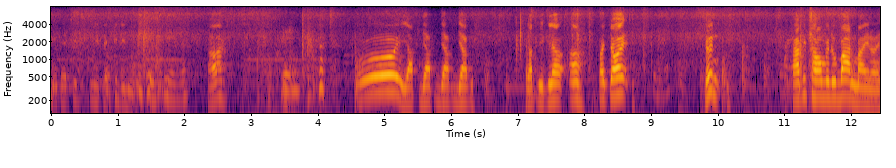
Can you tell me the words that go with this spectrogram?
มีแต่ที่มีแต่ขี้ดินเห็นเห็นนะฮะโอ้ยหยับหยับหยับหยับหยับอีกแล้วเอ้าไปจอย ขึ้นพาพี่ทองไปดูบ้านใหม่หน่อย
